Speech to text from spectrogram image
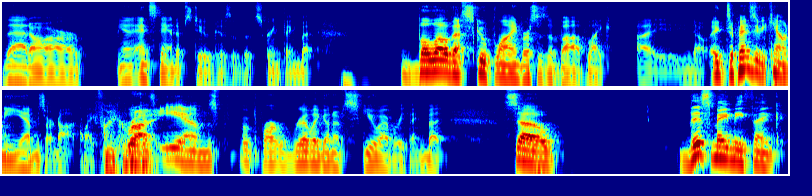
that are and, and stand ups too because of the screen thing, but below that scoop line versus above, like. I, you know, it depends if you count EMs or not, quite frankly, because EMs are really going to skew everything. But so this made me think,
